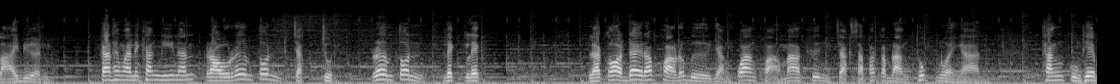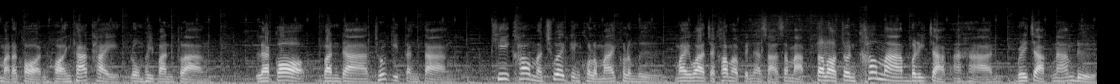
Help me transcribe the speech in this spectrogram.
หลายเดือน การทำงานในครั้งนี้นั้นเราเริ่มต้นจากจุดเริ่มต้นเล็กๆ แล้วก็ได้รับความร่วมมืออย่างกว้างขวางมากขึ้น จากสรรพกำลังทุกหน่วยงาน ทั้งกรุงเทพมหานคร หอการค้าไทย โรงพยาบาลกลาง และก็บรรดาธุรกิจต่างๆ ที่เข้ามาช่วยกันคนละไม้คนละมือ ไม่ว่าจะเข้ามาเป็นอาสาสมัคร ตลอดจนเข้ามาบริจาคอาหาร บริจาคน้ำดื่ม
